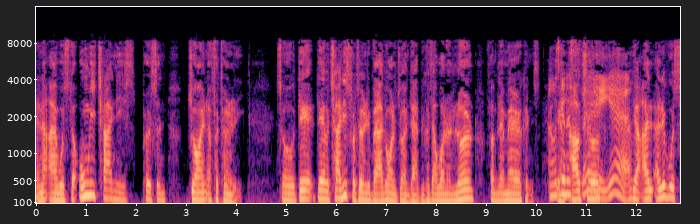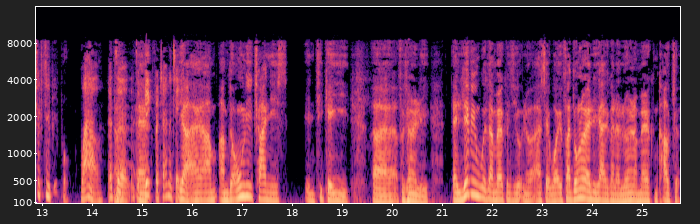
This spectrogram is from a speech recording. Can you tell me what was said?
and I was the only Chinese person join a fraternity. So they they have a Chinese fraternity, but I don't want to join that because I want to learn from the Americans. I was going to say, yeah. Yeah, I, I live with 60 people. Wow, that's a it's a and- big fraternity. Yeah, I, I'm I'm the only Chinese in TKE uh, fraternity. And living with Americans, you know, I said, well, if I don't know anything, I gotta learn American culture.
